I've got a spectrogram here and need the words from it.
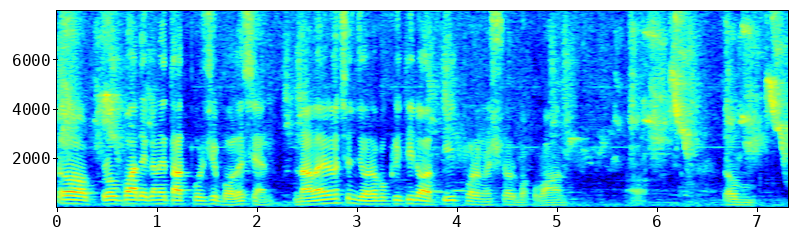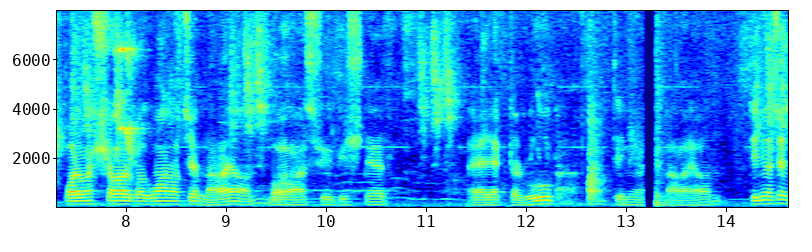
তো প্রভুপাদ এখানে তাৎপর্য বলেছেন, নারায়ণ হচ্ছেন জড় প্রকৃতির অতীত, পরমেশ্বর ভগবান। তো পরমেশ্বর ভগবান হচ্ছেন নারায়ণ। ভগবান শ্রীকৃষ্ণের, এর একটা রূপ, তিনি হচ্ছেন নারায়ণ। তিনি হচ্ছেন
